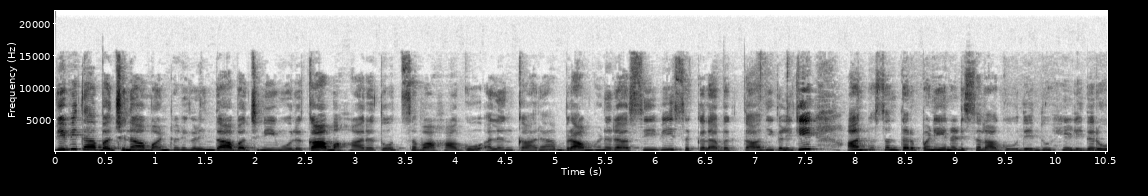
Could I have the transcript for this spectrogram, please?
ವಿವಿಧ ಭಜನಾ ಮಂಡಳಿಗಳಿಂದ ಭಜನೆ ಮೂಲಕ ಮಹಾರಥೋತ್ಸವ ಹಾಗೂ ಅಲಂಕಾರ ಬ್ರಾಹ್ಮಣರ ಸೇವೆ ಸಕಲ ಭಕ್ತಾದಿಗಳಿಗೆ ಅನ್ನಸಂತರ್ಪಣೆ ನಡೆಸಲಾಗುವುದೆಂದು ಹೇಳಿದರು.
